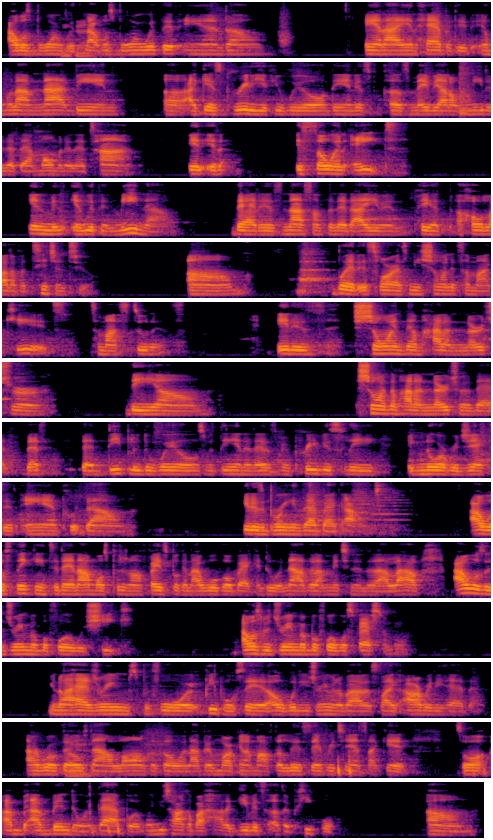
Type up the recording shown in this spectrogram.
I was born with I was born with it, and um, and I inhabit it. And when I'm not being, uh, I guess, greedy, if you will, then it's because maybe I don't need it at that moment in that time. It it is so innate in, in within me now that is not something that I even pay a, a whole lot of attention to. Um, but as far as me showing it to my kids, to my students, it is showing them how to nurture the um, showing them how to nurture that that that deeply dwells within and that has been previously ignored, rejected, and put down. It is bringing that back out. I was thinking today, and I almost put it on Facebook, and I will go back and do it now that I'm mentioning it out loud. I was a dreamer before it was chic. I was a dreamer before it was fashionable. You know, I had dreams before people said, "Oh, what are you dreaming about?" It's like I already had that. I wrote those yeah. down long ago, and I've been marking them off the list every chance I get. So I've, I've been doing that. But when you talk about how to give it to other people, um,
